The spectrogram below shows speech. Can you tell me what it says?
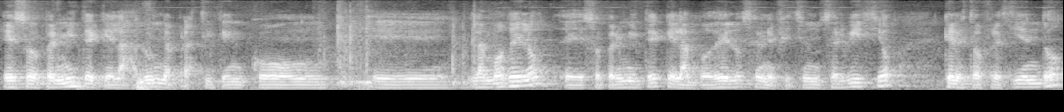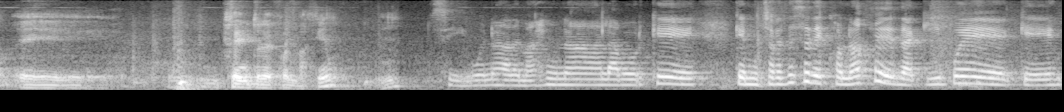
Eso permite que las alumnas practiquen con eh, las modelos, eso permite que las modelos se beneficien de un servicio que le está ofreciendo eh, un centro de formación. Sí, bueno, además es una labor que, que muchas veces se desconoce desde aquí, pues que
